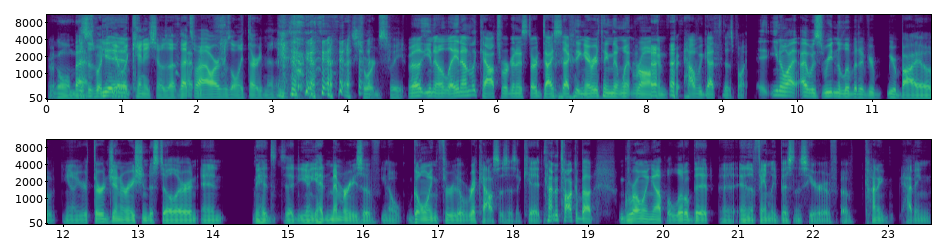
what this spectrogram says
We're going back. This is what Yeah. yeah. when Kenny shows up. That's why ours was only 30 minutes. Short and sweet. Well, you know, laying on the couch, we're going to start dissecting everything that went wrong and how we got to this point. Uh, You know, I, I was reading a little bit of your your bio. You know, you're third generation distiller, and and they had said you know you had memories of you know going through the rick houses as a kid. Kind of talk about growing up a little bit uh, in a family business here of of kind of having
